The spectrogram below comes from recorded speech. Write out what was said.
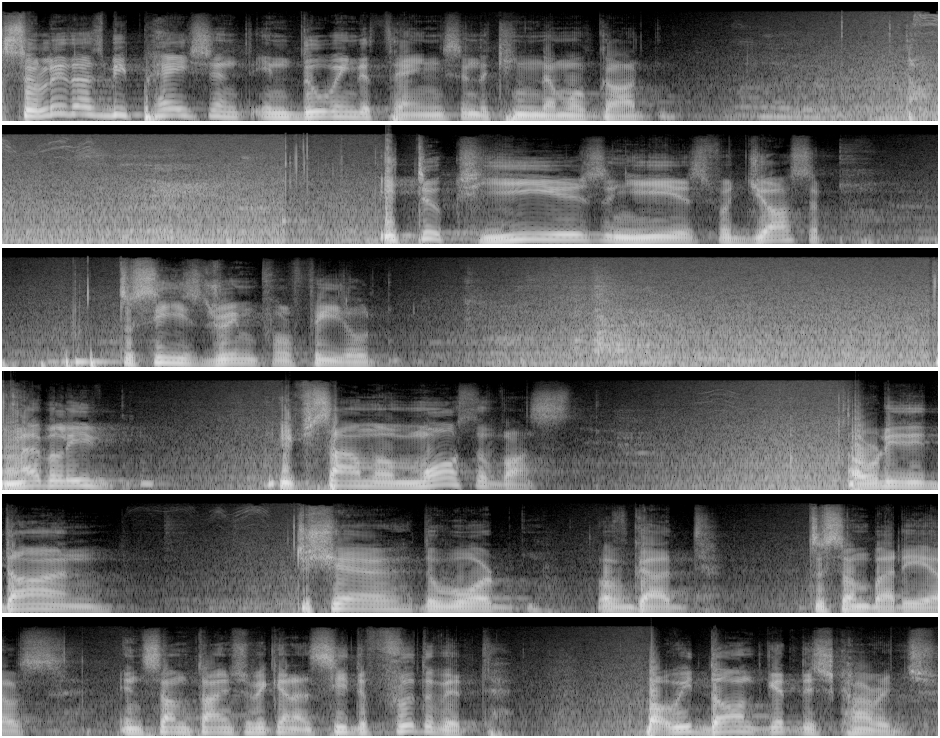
So let us be patient in doing the things in the kingdom of God. It took years and years for Joseph to see his dream fulfilled. And I believe if some or most of us already done to share the word of God to somebody else, and sometimes we cannot see the fruit of it, but we don't get discouraged.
